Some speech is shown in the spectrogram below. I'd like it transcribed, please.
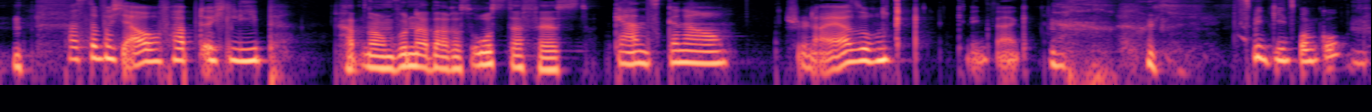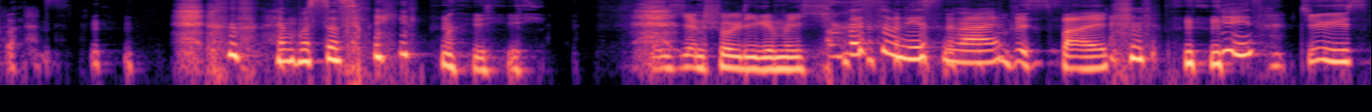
Passt auf euch auf, habt euch lieb. Habt noch ein wunderbares Osterfest. Ganz genau. Schöne Eier suchen. Knickknack. Zwinki Zwonko. Er muss das sein. Ich entschuldige mich. Bis zum nächsten Mal. Bis bald. Tschüss. Tschüss.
